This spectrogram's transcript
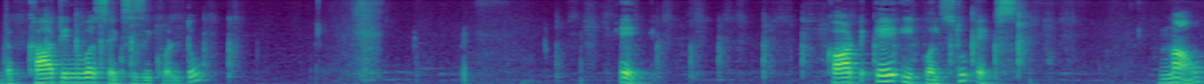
the cot inverse x is equal to A. Cot A equals to x. Now,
